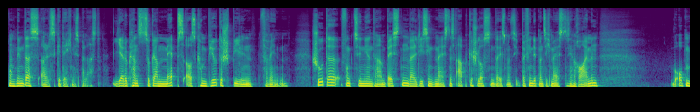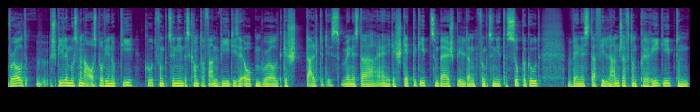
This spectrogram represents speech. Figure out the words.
Und nimm das als Gedächtnispalast. Ja, du kannst sogar Maps aus Computerspielen verwenden. Shooter funktionieren da am besten, weil die sind meistens abgeschlossen, da man, befindet man sich meistens in Räumen Open World Spiele muss man ausprobieren, ob die gut funktionieren. Das kommt darauf an, wie diese Open World gestaltet ist. Wenn es da einige Städte gibt zum Beispiel, dann funktioniert das super gut. Wenn es da viel Landschaft und Prärie gibt und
